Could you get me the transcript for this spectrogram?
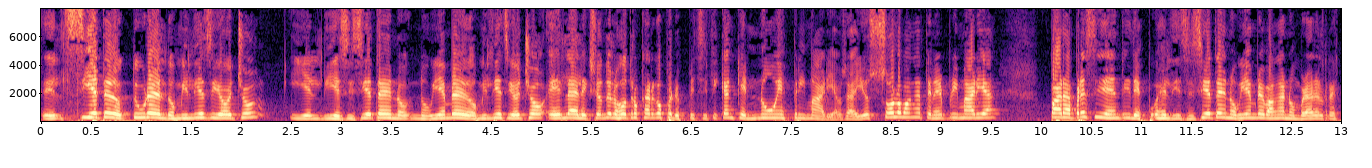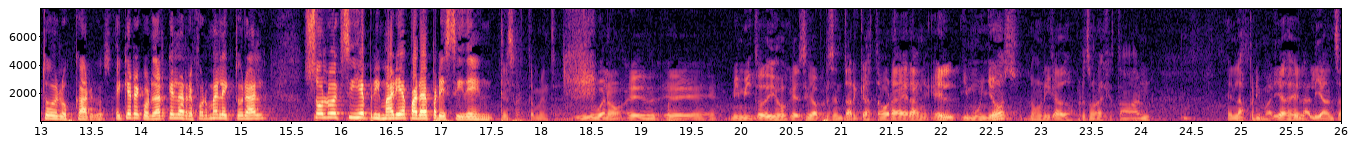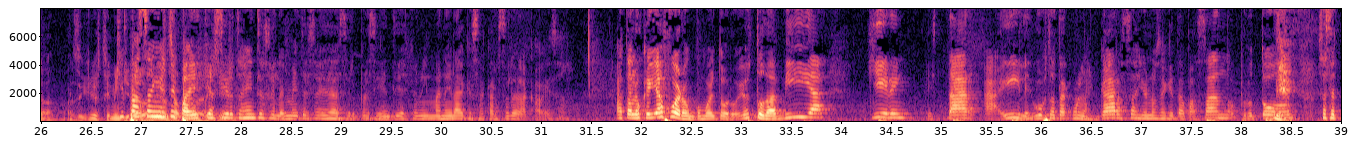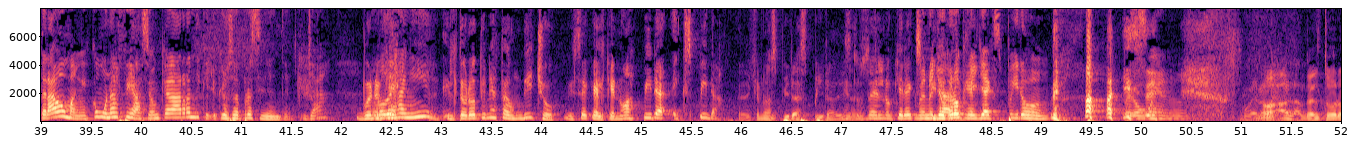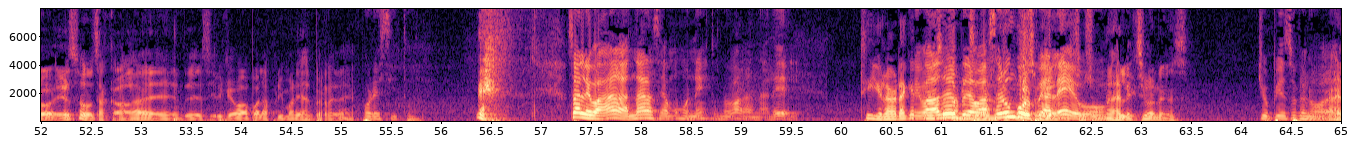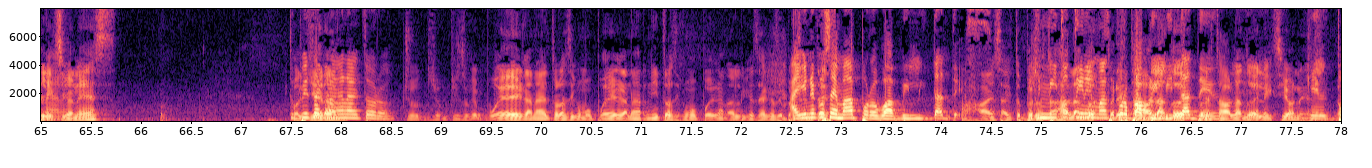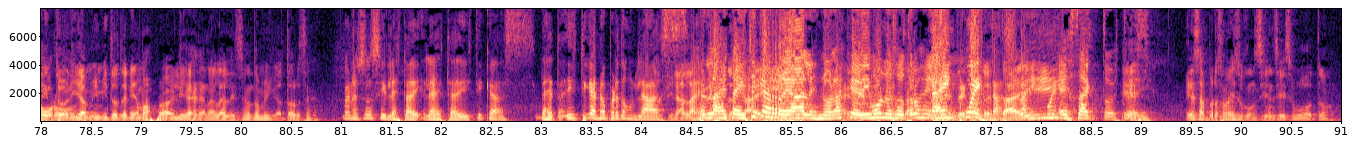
el 7 de octubre del 2018 y el 17 de no- noviembre de 2018 es la elección de los otros cargos, pero especifican que no es primaria. O sea, ellos solo van a tener primaria para presidente y después el 17 de noviembre van a nombrar el resto de los cargos. Hay que recordar que la reforma electoral solo exige primaria para presidente. Exactamente. Y bueno, eh, eh, Mimito dijo que se iba a presentar, que hasta ahora eran él y Muñoz, las únicas dos personas que estaban en las primarias de la alianza. Así que ellos tienen ¿Qué que ir a la pasa en este país que a quién. cierta gente se le mete esa idea de ser presidente y es que no hay manera de que sacárselo de la cabeza? Hasta los que ya fueron, como el toro. Ellos todavía quieren estar ahí, les gusta estar con las garzas, yo no sé qué está pasando, pero todos, o sea, se trauman, es como una fijación que agarran y que yo quiero ser presidente. Ya, no lo dejan ir. El toro tiene hasta un dicho, dice que el que no aspira, expira. El que no aspira, aspira, dice. Entonces él no quiere expirar. Bueno, yo creo que él ya expiró. pero bueno, Bueno, hablando del toro, eso, se acaba de, de decir que va para las primarias del PRD. pobrecito. O sea, le va a ganar, seamos honestos, no va a ganar él. Sí, yo la verdad que Le va a le va a hacer Yo un no golpe sé, al eso ego. son unas elecciones. Yo pienso que En no va a unas ganar. elecciones, ¿Tú piensas que va a ganar el toro? yo, yo pienso que puede ganar el toro así como puede ganar Nito, así como puede ganar el que sea que se presente. Hay una cosa llamada probabilidades. Ajá, exacto, pero estás Mito hablando, tiene más pero estás hablando, de, probabilidades pero estás hablando de elecciones. que el En toro. teoría, Mimito tenía más probabilidades de ganar la elección en 2014. Bueno, eso sí, la las estadísticas, las estadísticas, no, perdón, las, Al final la Pero las estadísticas ahí- reales, no la las que vimos nosotros en- la Las encuestas, las encuestas. Exacto, estoy- es esa persona y su conciencia y su voto.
